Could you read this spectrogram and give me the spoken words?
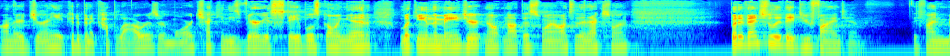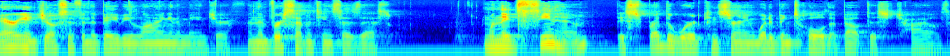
on their journey. It could have been a couple hours or more, checking these various stables, going in, looking in the manger. Nope, not this one, on to the next one. But eventually they do find him. They find Mary and Joseph and the baby lying in a manger. And then verse 17 says this when they'd seen him, they spread the word concerning what had been told about this child.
